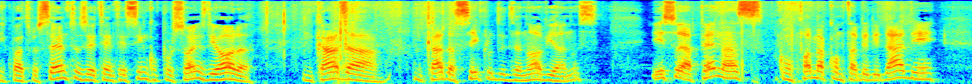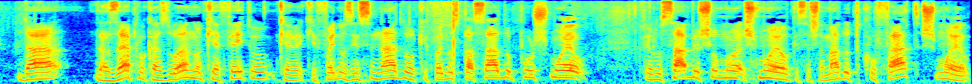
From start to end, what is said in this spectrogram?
e 485 porções de hora em cada, em cada ciclo de 19 anos, isso é apenas conforme a contabilidade da, das épocas do ano que é feito, que, que foi nos ensinado, que foi nos passado por Shmuel, pelo sábio Shmuel, que é chamado Tkufat Shmuel,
